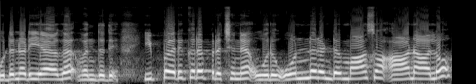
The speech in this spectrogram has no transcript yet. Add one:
உடனடியாக வந்தது. இப்போ இருக்கிற பிரச்சனை ஒரு ஒன்று ரெண்டு மாதம் ஆனாலும்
